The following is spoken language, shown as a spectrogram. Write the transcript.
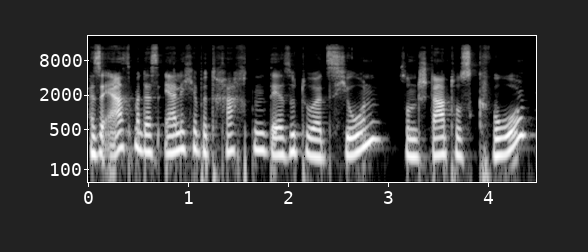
Also erstmal das ehrliche Betrachten der Situation, so ein Status quo.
